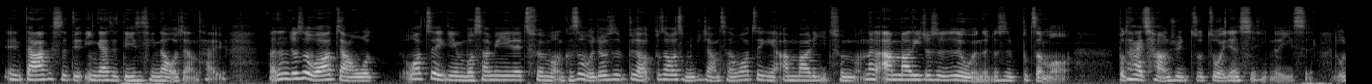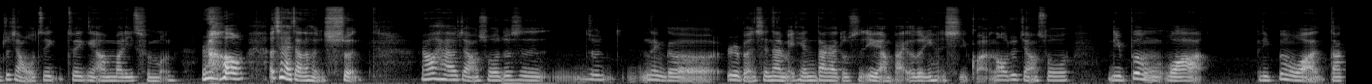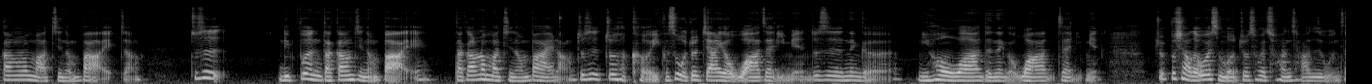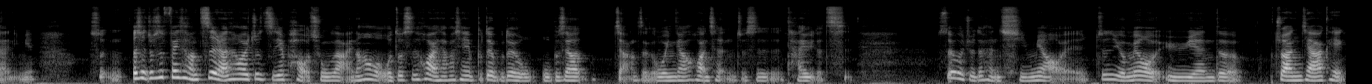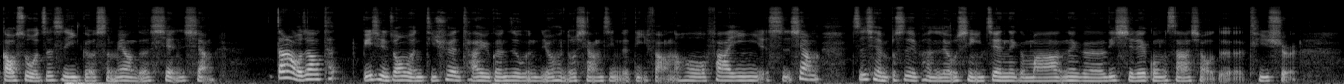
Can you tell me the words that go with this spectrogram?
诶，大家是第应该是第一次听到我讲台语。反正就是我要讲我我最近我上面在出门，可是我就是不知道不知道为什么就讲成我最近阿玛里出门。那个阿玛里就是日文的，就是不怎么不太常去做做一件事情的意思。我就讲我最最近阿玛里出门，然后而且还讲得很顺。然后还有讲说，就是就那个日本现在每天大概都是一两百个，都已经很习惯了。然后我就讲说，日本哇，日本哇，打刚罗马只能拜这样，就是日本打刚只能拜，打刚罗马只能拜狼，就是就很可以。可是我就加一个哇在里面，就是那个霓虹哇的那个哇在里面，就不晓得为什么就是会穿插日文在里面。是，而且就是非常自然，他会就直接跑出来，然后我我都是后来才发现不对不对，我我不是要讲这个，我应该换成就是台语的词，所以我觉得很奇妙诶，就是有没有语言的专家可以告诉我这是一个什么样的现象？当然我知道它比起中文，的确台语跟日文有很多相近的地方，然后发音也是，像之前不是很流行一件那个吗？那个利息列公沙小的 T 恤，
